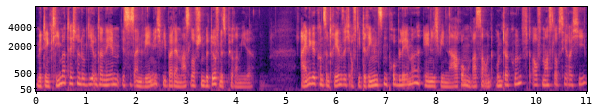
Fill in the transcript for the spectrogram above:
Mit den Klimatechnologieunternehmen ist es ein wenig wie bei der Maslow'schen Bedürfnispyramide. Einige konzentrieren sich auf die dringendsten Probleme, ähnlich wie Nahrung, Wasser und Unterkunft auf Maslows Hierarchie.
